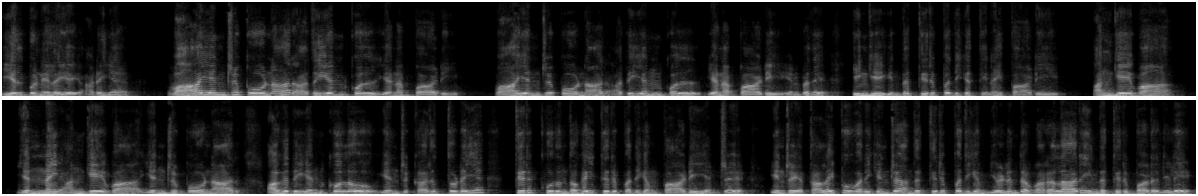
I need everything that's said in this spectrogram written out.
இயல்பு நிலையை அடைய வாயென்று போனார் அது என் கொல் என பாடி வாயென்று போனார் அது என் கொல் என பாடி என்பது இங்கே இந்த திருப்பதிகத்தினை பாடி அங்கே வா என்னை அங்கே வா என்று போனார். அகுது என்கொலோ என்று கருத்துடைய திருக்குறுந்தொகை திருப்பதிகம் பாடி என்று இன்றைய தலைப்பு வருகின்ற அந்த திருப்பதிகம் எழுந்த வரலாறு இந்த திருப்பாடலிலே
